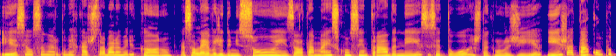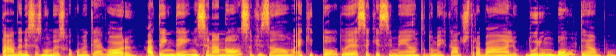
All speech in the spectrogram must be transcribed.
esse é o cenário do mercado de trabalho americano. Essa leva de demissões, ela está mais concentrada nesse setor de tecnologia e já está computada nesses números que eu comentei agora. A tendência, na nossa visão, é que todo esse aquecimento do mercado de trabalho dure um bom tempo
